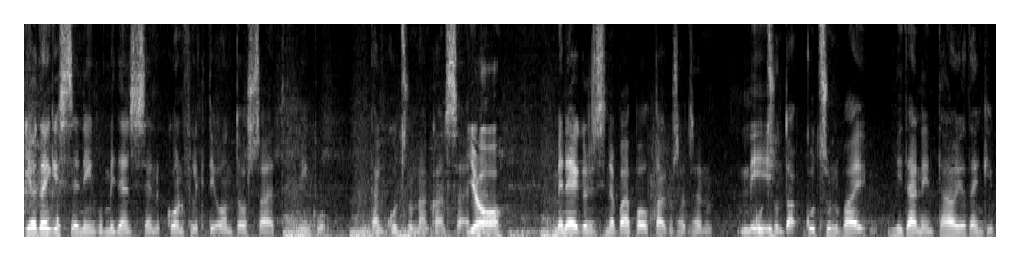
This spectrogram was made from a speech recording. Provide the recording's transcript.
Jotenkin se, niin kuin, miten se sen konflikti on tuossa, että niin kuin, tämän kutsunnan kanssa, että Joo, meneekö se sinne vai polttaako se sen Niin. kutsunta, kutsun vai mitä, niin tää on jotenkin,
